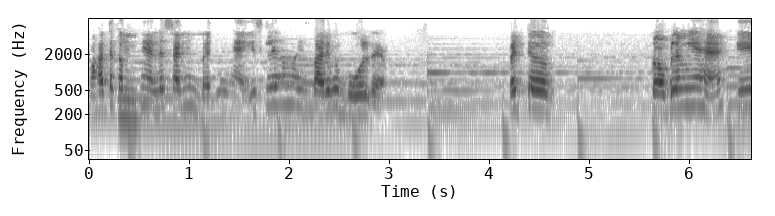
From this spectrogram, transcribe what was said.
वहाँ तक हम्म। अपनी अंडरस्टैंडिंग बनी है इसलिए हम इस बारे में बोल रहे हैं। बट प्रॉब्लम ये है कि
